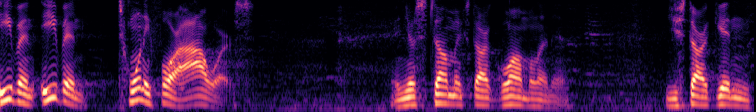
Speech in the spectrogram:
even, even 24 hours and your stomach start grumbling and you start getting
